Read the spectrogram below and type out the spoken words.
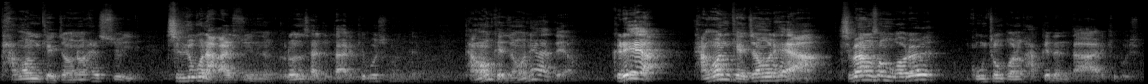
당원 개정을 할 수, 지르고 나갈 수 있는 그런 사주다. 이렇게 보시면 돼요. 당원 개정을 해야 돼요. 그래야 당원 개정을 해야 지방선거를 공천권을 갖게 된다. 이렇게 보시면.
